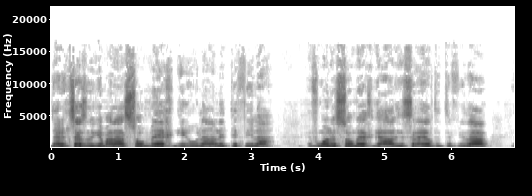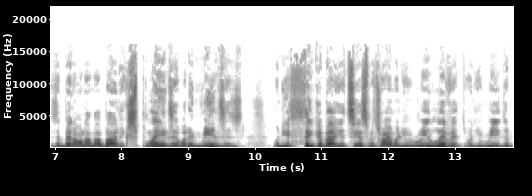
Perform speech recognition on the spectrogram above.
that it says in the Gemara, Somech Geula Letefillah. If one is Somech Gaal Yisrael to Tefillah, is a Ben Olam Haba. explains it. What it means is, when you think about Yetzias Mitzrayim, when you relive it, when you read the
